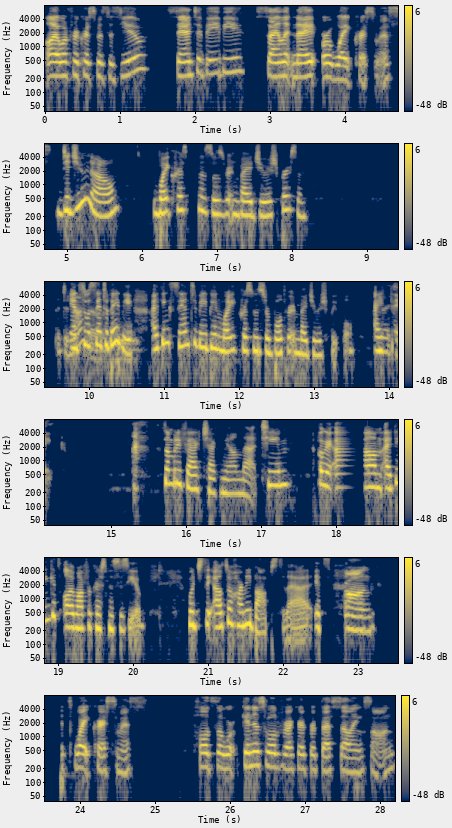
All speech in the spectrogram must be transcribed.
All I Want for Christmas Is You, Santa Baby, Silent Night, or White Christmas? Did you know White Christmas was written by a Jewish person? I did And not so was Santa. Baby. I think Santa Baby and White Christmas are both written by Jewish people. I Nice. think. Somebody fact check me on that. Team. Okay, I- um, I think it's All I Want for Christmas Is You, which the alto harmony bops to that. It's Wrong. It's White Christmas. Holds the Guinness World Record for best-selling song.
